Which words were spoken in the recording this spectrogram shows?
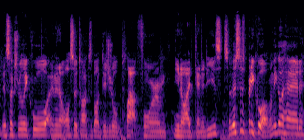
This looks really cool. And then it also talks about digital platform, you know, identities. So this is pretty cool. Let me go ahead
